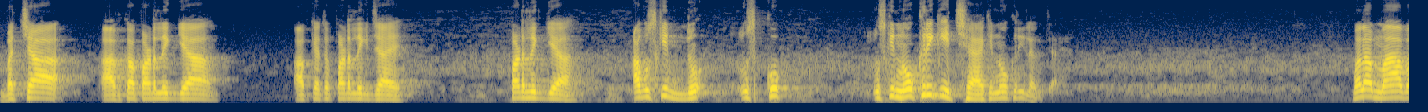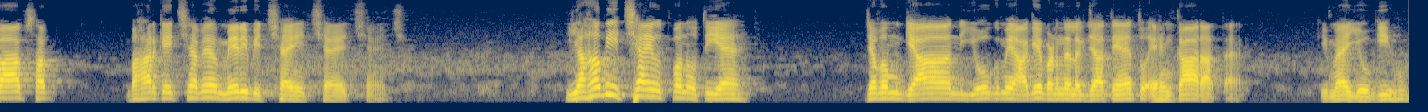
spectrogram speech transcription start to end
बच्चा आपका पढ़ लिख गया, आप कहते तो पढ़ लिख जाए, पढ़ लिख गया, अब उसकी उसको, उसकी नौकरी की इच्छा है कि नौकरी लग जाए। मतलब माँ बाप सब बाहर के इच्छा में मेरी भी इच्छाएँ इच्छाएँ इच्छाएँ इच्छा यहाँ भी इच्छाएँ उत्पन्न होती है। जब हम ज्ञान योग में आगे बढ़ने लग जाते हैं तो अहंकार आता है कि मैं योगी हूँ।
